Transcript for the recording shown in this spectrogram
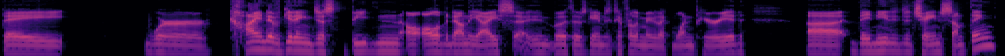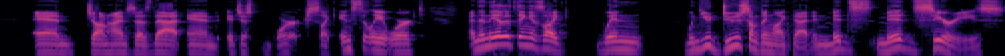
They were kind of getting just beaten all, all up and down the ice uh, in both those games, except for maybe like one period. Uh, they needed to change something and John Hynes does that, and it just works. Like instantly, it worked. And then the other thing is like when when you do something like that in mid mid series,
